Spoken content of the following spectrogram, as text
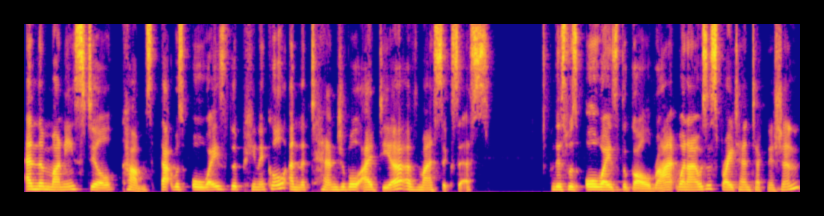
and the money still comes. That was always the pinnacle and the tangible idea of my success. This was always the goal, right? When I was a spray tan technician,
